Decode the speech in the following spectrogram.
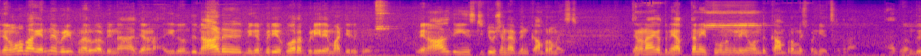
இதன் மூலமாக என்ன விழிப்புணர்வு அப்படின்னா ஜன இது வந்து நாடு மிகப்பெரிய கோரப்பிடியிலே மாட்டியிருக்கிறது. When all the institution have been compromised ஜனநாயகத்துடைய அத்தனை தூணுங்களையும் வந்து காம்ப்ரமைஸ் பண்ணி வச்சிருக்கிறாங்க. அது வந்து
